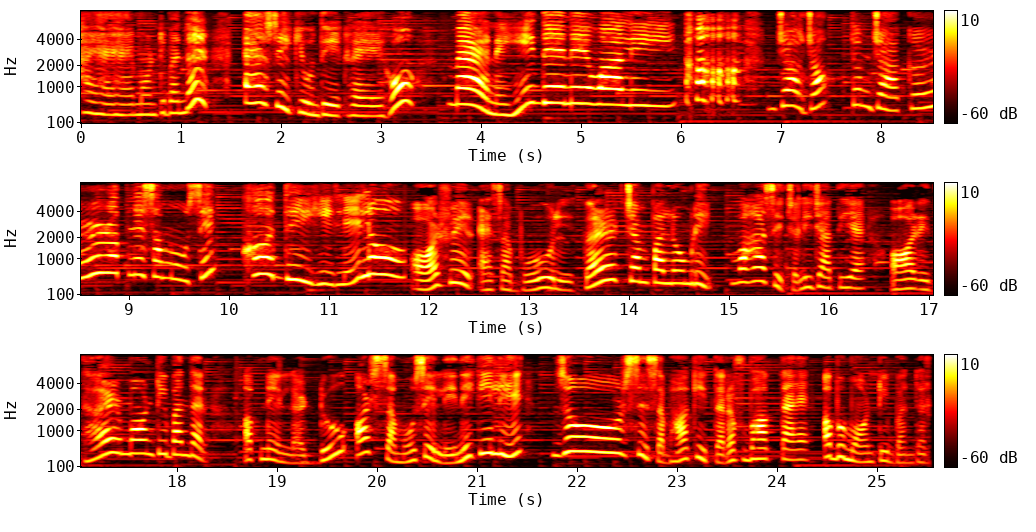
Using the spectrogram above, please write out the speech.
हाय हाय हाय, मोंटी बंदर, ऐसे क्यों देख रहे हो? मैं नहीं देने वाली। जाओ जाओ, तुम जाकर अपने समोसे खुद ही ले लो। और फिर ऐसा बोल कर चंपा लोमड़ी वहाँ से चली जाती है और इधर मोंटी बंदर अपने लड्डू और समोसे लेने के लिए ज़ोर से सभा की तरफ़ भागता है। अब मोंटी बंदर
